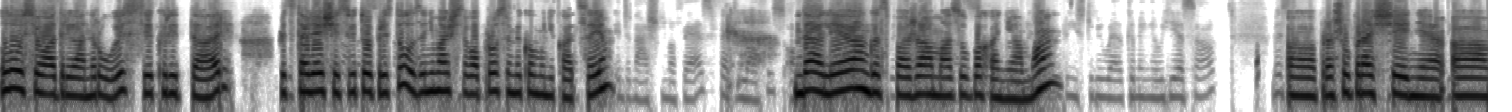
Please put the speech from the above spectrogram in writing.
Лосио Адриан Руис, секретарь, представляющий Святой Престол и занимающийся вопросами коммуникации. Далее госпожа Мазуба Ханяма. А, прошу прощения, а,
